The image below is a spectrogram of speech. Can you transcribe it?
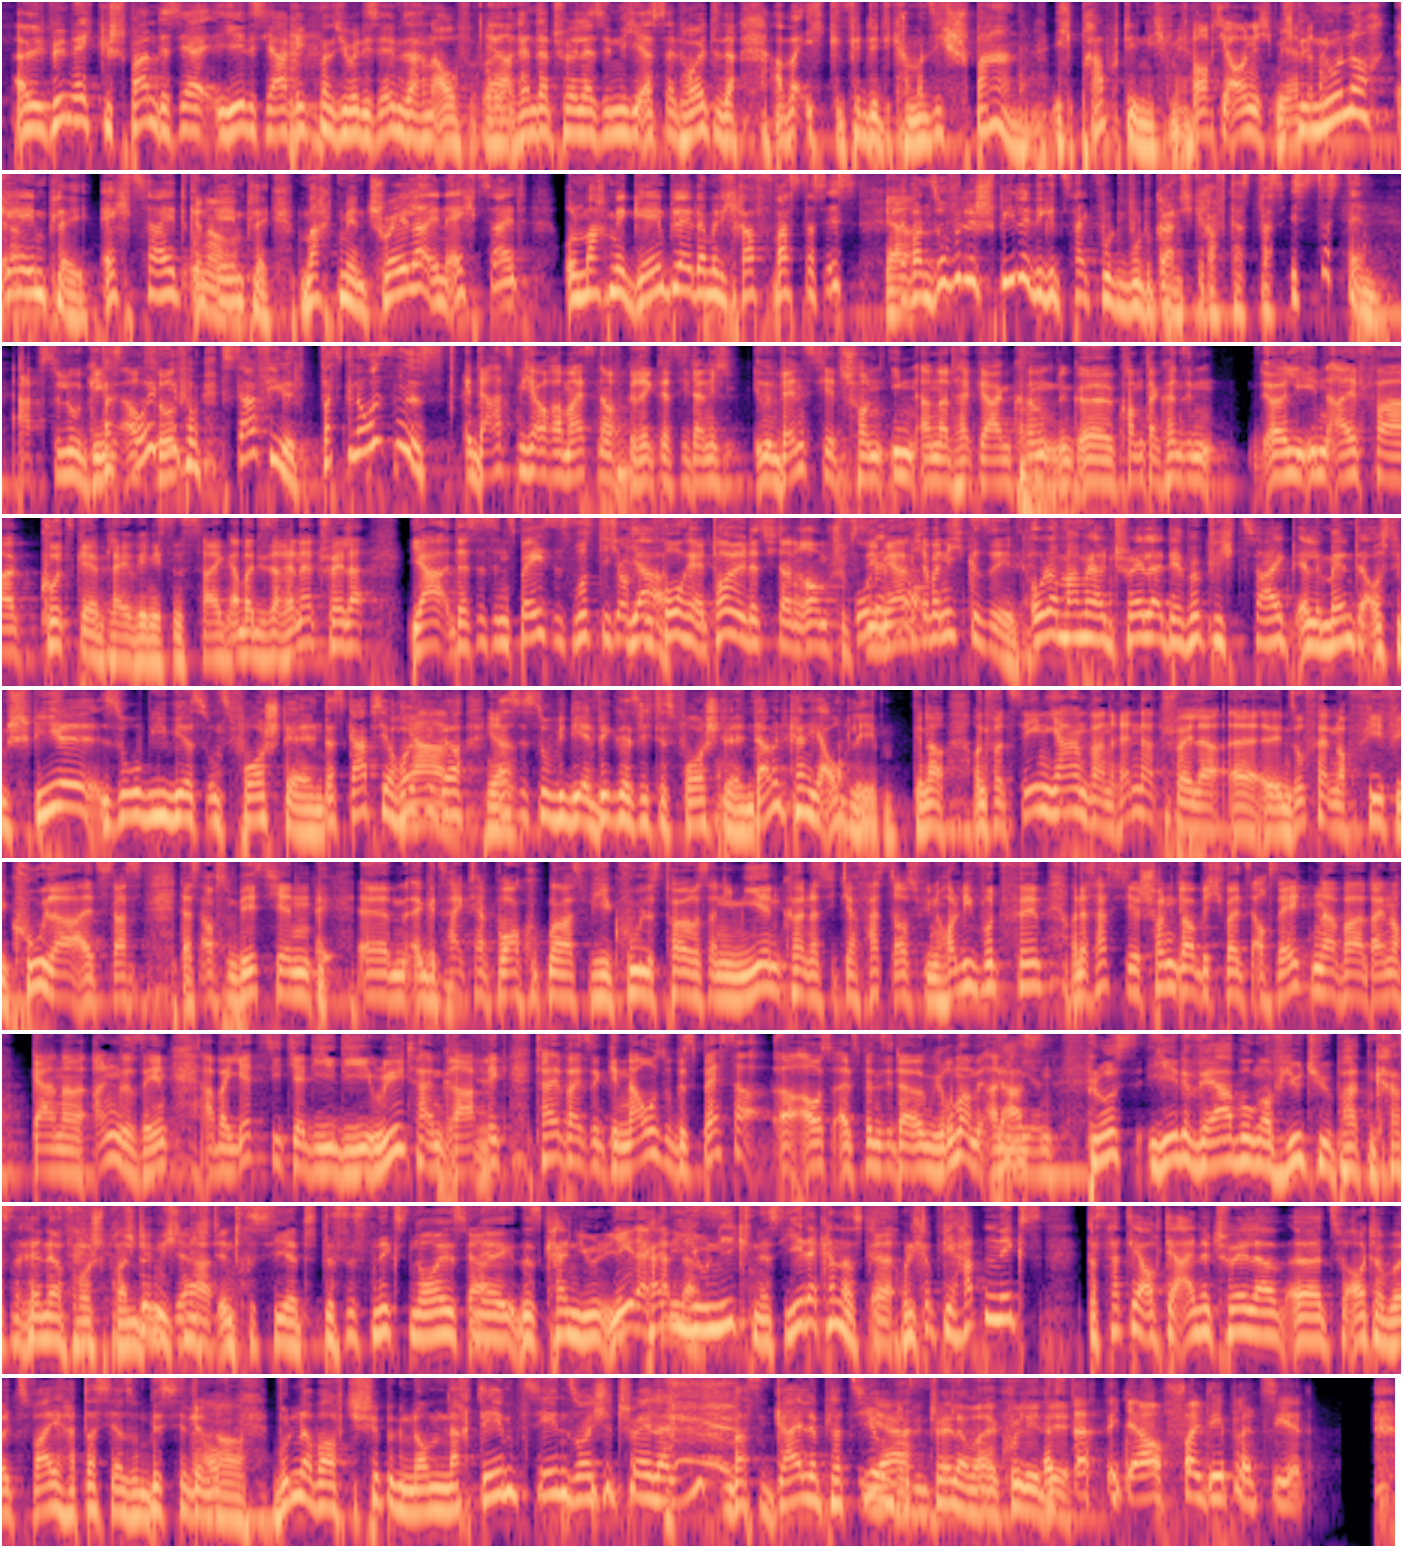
Also ich bin echt gespannt. Das ist ja, jedes Jahr regt man sich über dieselben Sachen auf. Ja. Render-Trailer sind nicht erst seit heute da. Aber ich finde, die kann man sich sparen. Ich brauche die nicht mehr. Braucht ihr auch nicht mehr. Ich will Das- nur noch Gameplay. Echtzeit Genau. und Gameplay. Macht mir einen Trailer in Echtzeit und mach mir Gameplay, damit ich raff, was das ist. Ja. Da waren so viele Spiele, die gezeigt wurden, wo du gar nicht gerafft hast. Was ist das denn? Absolut, ging Was auch so. die vom Starfield? Was genau ist denn das? Da hat's mich auch am meisten aufgeregt, dass sie da nicht, wenn es jetzt schon in anderthalb Jahren können, äh, kommt, dann können sie ein Early in Alpha Kurzgameplay wenigstens zeigen. Aber dieser Renner-Trailer, ja, das ist in Space, das wusste ich auch Ja. schon vorher. Toll, dass ich da ein Raumschiff sehe. Mehr habe genau. ich aber nicht gesehen. Oder machen wir halt einen Trailer, der wirklich zeigt Elemente aus dem Spiel, so wie wir es uns vorstellen. Das gab's ja häufiger. ja. Das ist so, wie die Entwickler sich das vorstellen. Damit kann ich auch leben. Genau. Und vor zehn Jahren war ein Render-Trailer äh, insofern noch viel, viel cooler, als das, das auch so ein bisschen ähm, gezeigt hat, boah, guck mal, was wir hier cooles, teures animieren können. Das sieht ja fast aus wie ein Hollywood-Film. Und das hast du dir schon, glaube ich, weil es auch seltener war, da noch gerne angesehen. Aber jetzt sieht ja die, die Realtime-Grafik teilweise genauso bis besser äh, aus, als wenn sie da irgendwie rum Das animieren. plus jede Werbung auf YouTube hat einen krassen Rendervorsprung, der mich ja. nicht interessiert. Das ist nichts Neues Ja. mehr. Das ist kein, Jeder kann keine das. Uniqueness. Jeder kann das. Ja. Und ich glaube, die hatten nix. Das hat ja auch der eine Trailer äh, zu Outer World 2 hat das ja so ein bisschen Genau. auch wunderbar auf die Schippe genommen. Nachdem zehn solche Trailer liefen, was eine geile Platzierung Ja. für den Trailer war. Eine coole Das Idee. dachte ich auch, voll deplatziert.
